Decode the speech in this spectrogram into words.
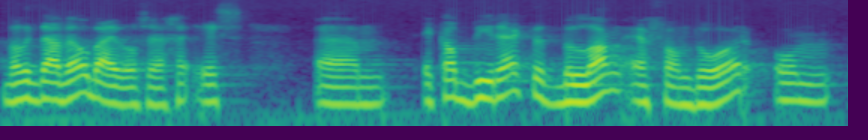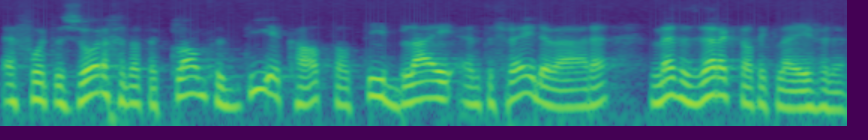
wat ik daar wel bij wil zeggen is, ehm, ik had direct het belang ervan door om ervoor te zorgen dat de klanten die ik had, dat die blij en tevreden waren met het werk dat ik leverde.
